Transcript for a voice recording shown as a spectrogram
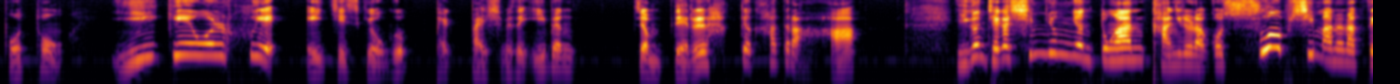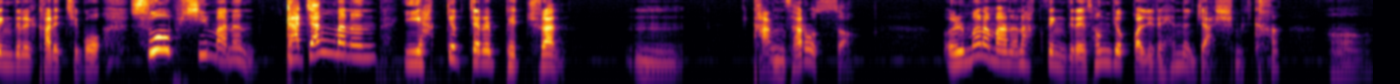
보통 2개월 후에 HSK 5급 180에서 200점대를 합격하더라. 이건 제가 16년 동안 강의를 하고 수없이 많은 학생들을 가르치고 수없이 많은 가장 많은 이 합격자를 배출한 음, 강사로서 얼마나 많은 학생들의 성적 관리를 했는지 아십니까? 어,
